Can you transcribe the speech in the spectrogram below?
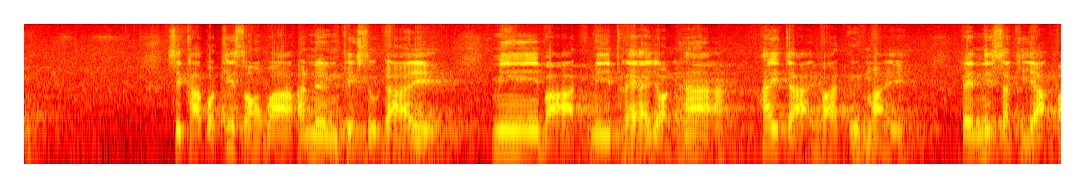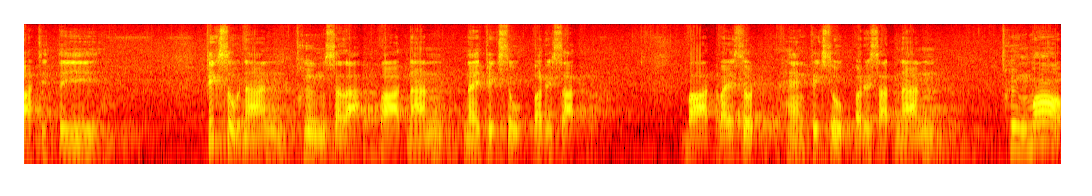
รสิกขาบทที่สองว่าอันหนึ่งภิกษุใด มีบาทมีแผลหย่อนห้า ให้จ่ายบาทอื่นใหม่ เป็นนิสกิยปาจิตตีภิกษุนั้นพึงสละบาทนั้นในภิกษุบริษัท บาทใบสุดแห่งภิกษุบริษัทนั้น พึงมอบ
